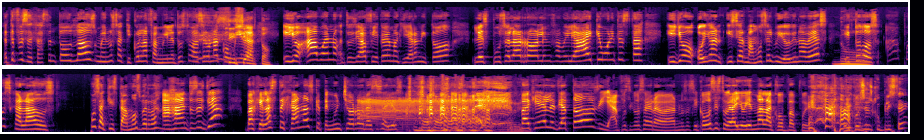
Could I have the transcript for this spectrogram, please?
ya te festejaste en todos lados, menos aquí con la familia, entonces te va a hacer una Sí, comida. cierto. Y yo, ah, bueno, entonces ya fui a que me maquillaran y todo. Les puse la rola en mi familia, ay, qué bonita está. Y yo, oigan, ¿y si armamos el video de una vez? Y No. todos, ah, pues jalados. Pues aquí estamos, ¿verdad? Ajá, entonces ya. Bajé las tejanas, que tengo un chorro, gracias a Dios. Bajé, les di a todos y ya pusimos a grabarnos, así como si estuviera yo bien mala copa, pues. Oye, ¿Cuántos años cumpliste?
